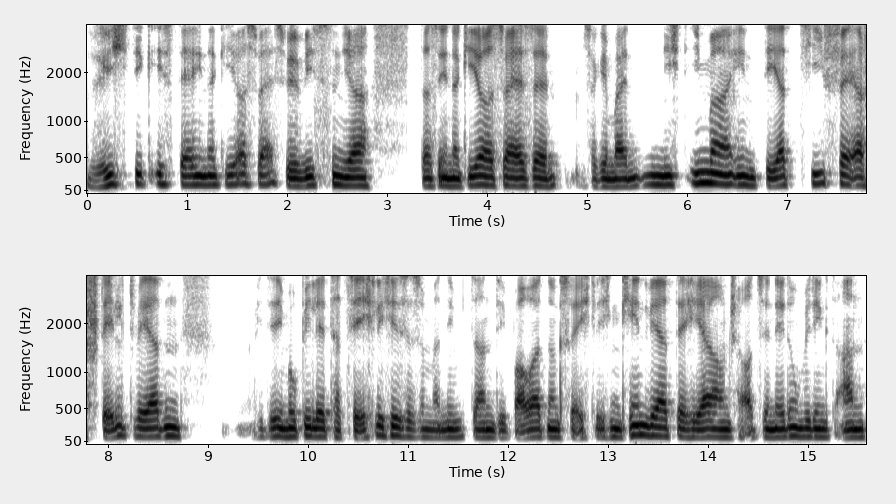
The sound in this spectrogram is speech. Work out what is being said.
richtig ist der Energieausweis? Wir wissen ja, dass Energieausweise, sage ich mal, nicht immer in der Tiefe erstellt werden, wie die Immobilie tatsächlich ist. Also man nimmt dann die bauordnungsrechtlichen Kennwerte her und schaut sich nicht unbedingt an,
